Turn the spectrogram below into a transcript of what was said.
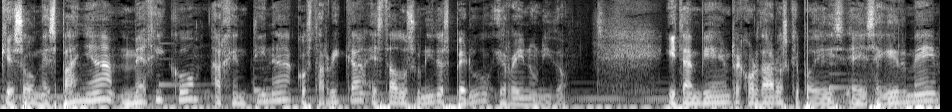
que son España, México, Argentina, Costa Rica, Estados Unidos, Perú y Reino Unido. Y también recordaros que podéis eh, seguirme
